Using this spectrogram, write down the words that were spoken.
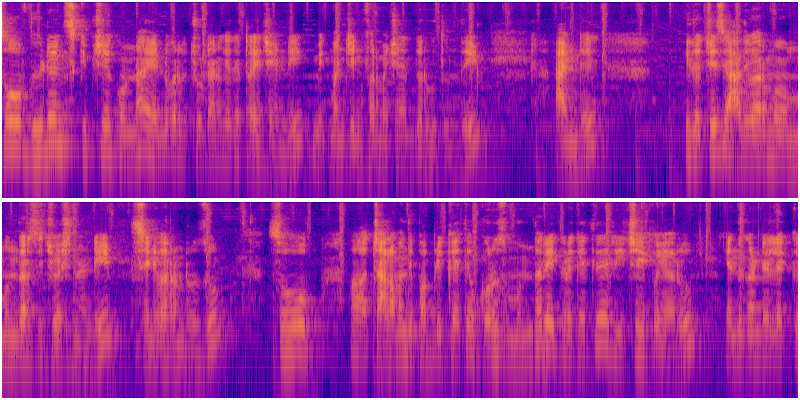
సో వీడియోని స్కిప్ చేయకుండా ఎండ్ వరకు చూడడానికి అయితే ట్రై చేయండి. మీకు మంచి ఇన్ఫర్మేషన్ అయితే దొరుకుతుంది. అండ్ ఇది వచ్చేసి ఆదివారం ముందర సిచ్యువేషన్ అండి. శనివారం రోజు. సో చాలామంది పబ్లిక్ అయితే ఒకరోజు ముందరే ఇక్కడికైతే రీచ్ అయిపోయారు. ఎందుకంటే లైక్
